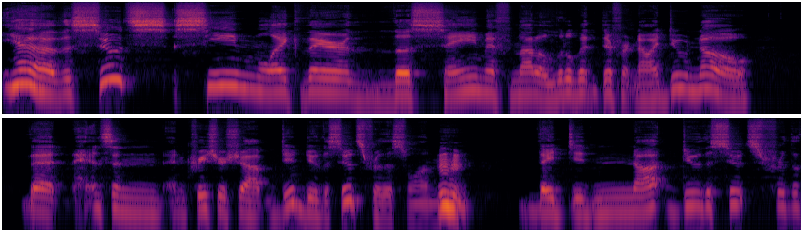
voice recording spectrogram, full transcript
Yeah, the suits seem like they're the same, if not a little bit different. Now, I do know that Henson and Creature Shop did do the suits for this one. mm-hmm. They did not do the suits for the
